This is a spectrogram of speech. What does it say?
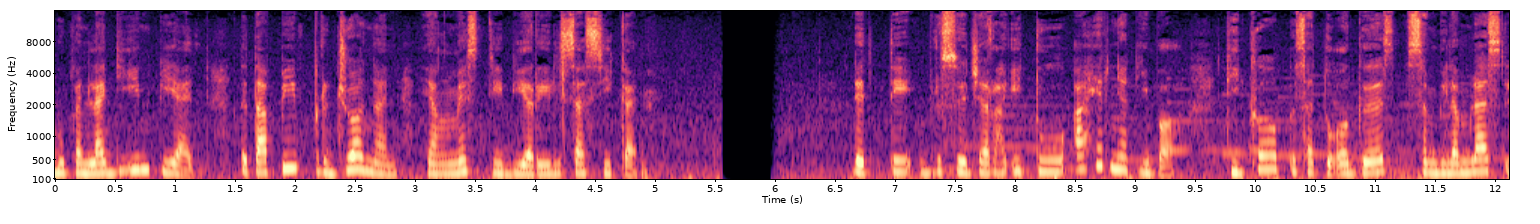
bukan lagi impian tetapi perjuangan yang mesti direalisasikan. Detik bersejarah itu akhirnya tiba. 31 Ogos 1957,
